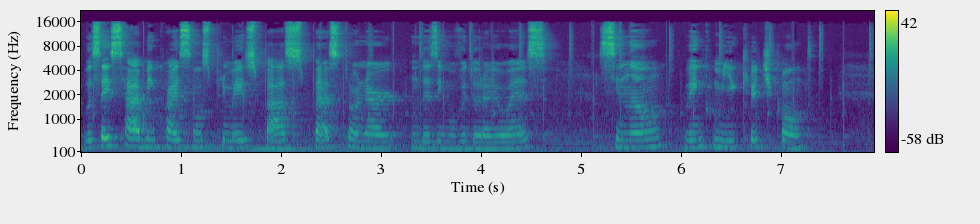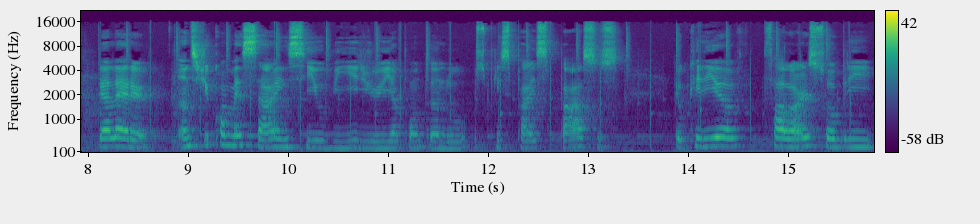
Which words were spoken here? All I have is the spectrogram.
Vocês sabem quais são os primeiros passos para se tornar um desenvolvedor iOS? Se não, vem comigo que eu te conto. Galera, antes de começar em si o vídeo e apontando os principais passos, eu queria falar sobre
